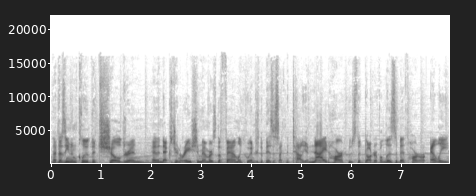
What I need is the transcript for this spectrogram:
That doesn't even include the children and the next generation members of the family who entered the business, like Natalya Neidhart, who's the daughter of Elizabeth Hart or Ellie,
